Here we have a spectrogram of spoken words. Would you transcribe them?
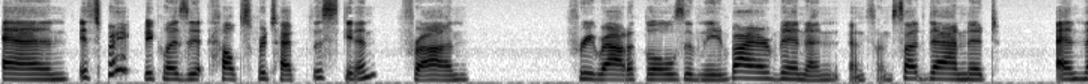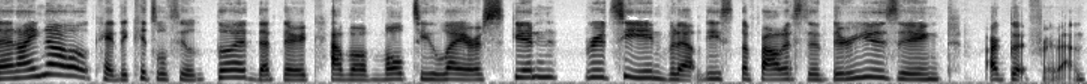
And it's great because it helps protect the skin from free radicals in the environment and, and some sun damage. And then I know, okay, the kids will feel good that they have a multi layer skin routine, but at least the products that they're using are good for them.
